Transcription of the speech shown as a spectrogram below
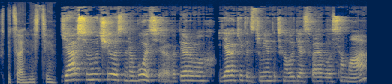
специальности? Я всему училась на работе. Во-первых, я какие-то инструменты, технологии осваивала сама.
